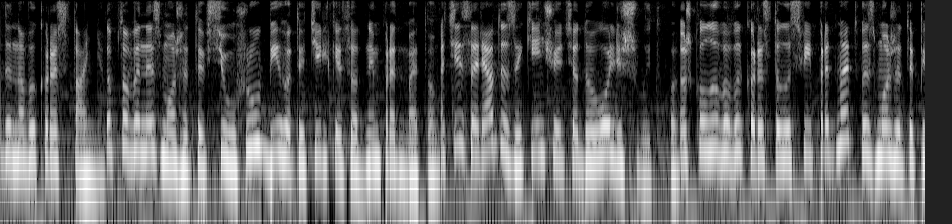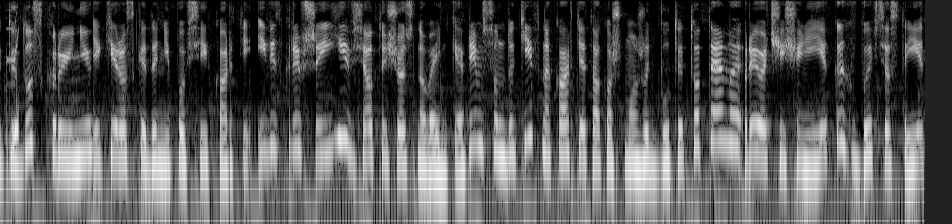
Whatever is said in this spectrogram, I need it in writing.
заряди на використання, тобто ви не зможете всю гру бігати тільки з одним предметом. А ці заряди закінчуються доволі швидко. Тож, коли ви використали свій предмет, ви зможете піти до скрині, які розкидані по всій карті, і відкривши її, взяти щось новеньке. Крім сундуків, на карті також можуть бути тотеми, при очищенні яких вбивця стає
